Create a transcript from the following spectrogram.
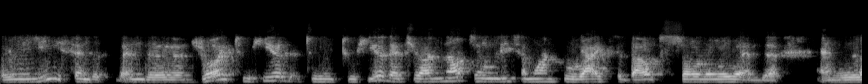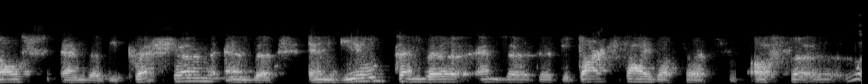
relief and and the joy to hear to to hear that you are not only someone who writes about sorrow and uh, and loss and uh, depression and uh, and guilt and uh, and the, the dark side of uh, of uh,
